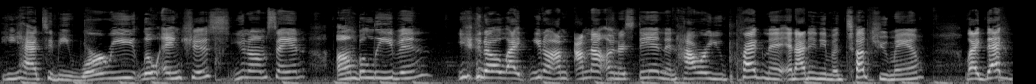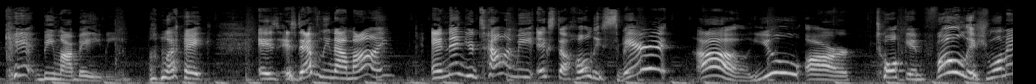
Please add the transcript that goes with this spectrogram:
He had to be worried, a little anxious, you know what I'm saying? Unbelieving. You know, like, you know, I'm I'm not understanding how are you pregnant and I didn't even touch you, ma'am? Like that can't be my baby. like it's is definitely not mine. And then you're telling me it's the Holy Spirit? Oh, you are talking foolish, woman.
